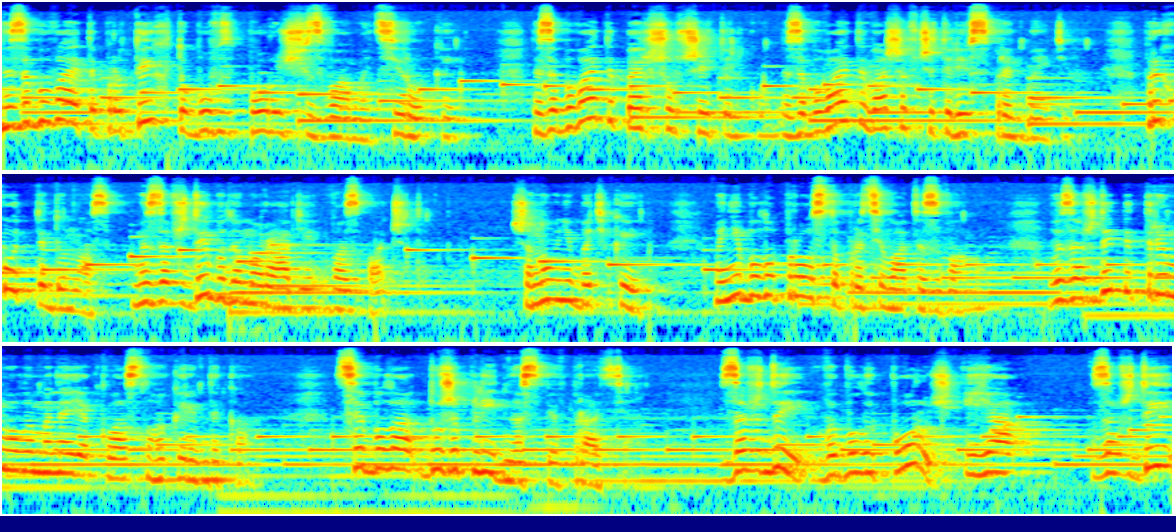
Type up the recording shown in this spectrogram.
Не забувайте про тих, хто був поруч з вами ці роки. Не забувайте першу вчительку, не забувайте ваших вчителів з предметів. Приходьте до нас, ми завжди будемо раді вас бачити. Шановні батьки, мені було просто працювати з вами. Ви завжди підтримували мене як класного керівника. Це була дуже плідна співпраця. Завжди ви були поруч, і я завжди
